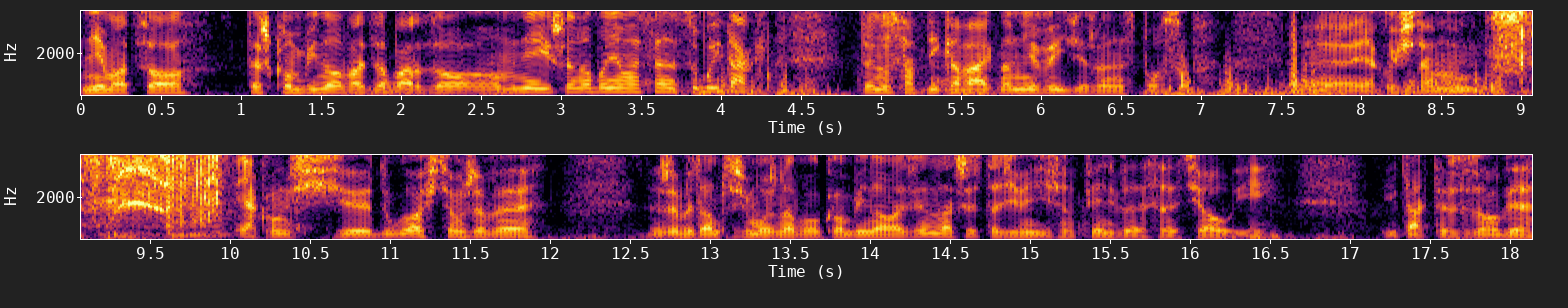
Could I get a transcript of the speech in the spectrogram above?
nie ma co też kombinować za bardzo mniejsze, no bo nie ma sensu, bo i tak ten ostatni kawałek nam nie wyjdzie w żaden sposób. E, jakoś tam jakąś e, długością, żeby, żeby tam coś można było kombinować, więc na 395 będę sobie ciął i, i tak też zrobię.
